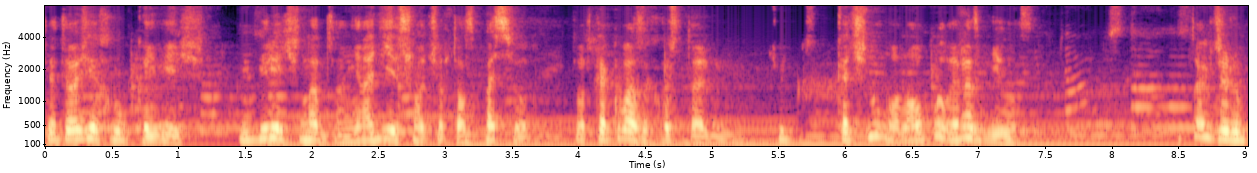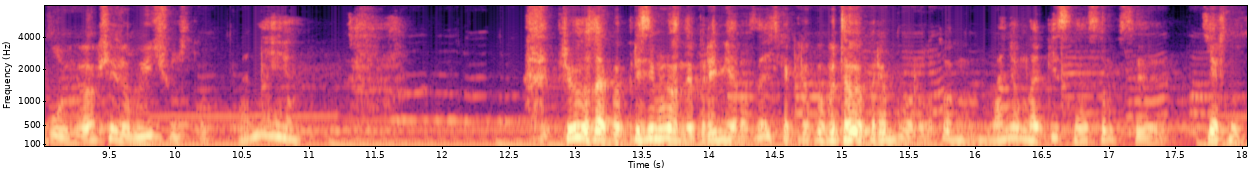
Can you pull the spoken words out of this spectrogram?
то это вообще хрупкая вещь. И беречь надо, не надеяться, что она что-то там спасет. Вот как ваза хрустальная. Чуть качнула, она упала и разбилась. Также любовь и вообще любые чувства. Они Почему такой приземленный пример? Знаете, как любой бытовой прибор. Вот он, на нем написаны инструкции техники.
